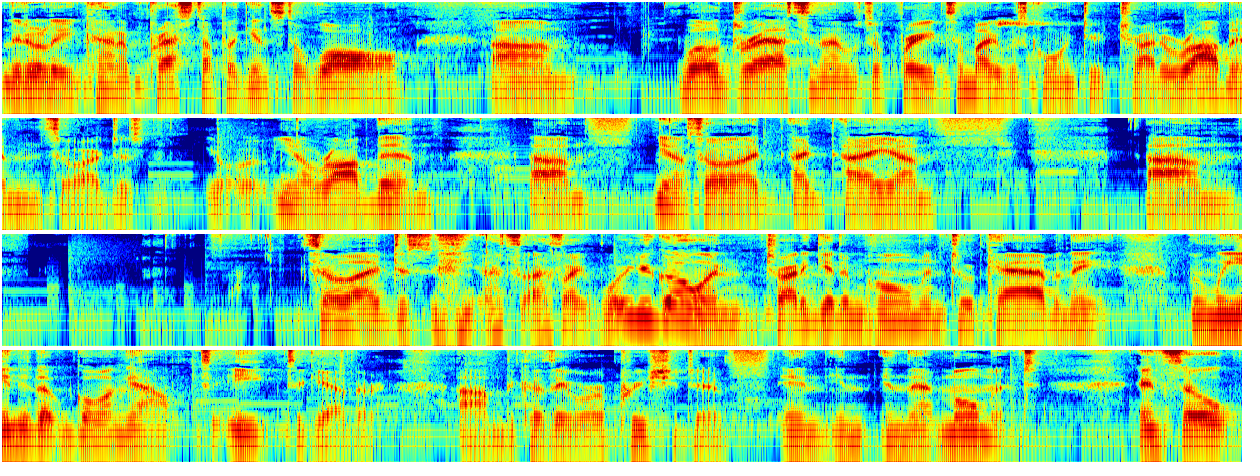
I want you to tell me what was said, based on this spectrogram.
literally kind of pressed up against a wall, um, well dressed, and I was afraid somebody was going to try to rob him, so I just you know, you know robbed them, um, you know. So I I, I um, um so I just I was like, "Where are you going?" Try to get him home into a cab, and they when we ended up going out to eat together um, because they were appreciative in, in in that moment. And so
